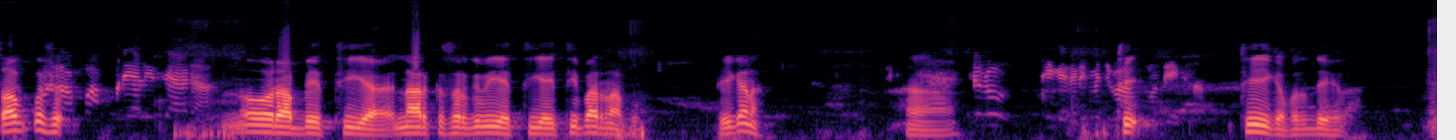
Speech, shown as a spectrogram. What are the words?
ਸਭ ਕੁਝ ਰੱਬ ਆਪਣੇ ਵਾਲੀ ਸਾਈਡ ਆ ਉਹ ਰੱਬ ਇੱਥੇ ਹੀ ਹੈ। ਨਰਕ ਸੁਰਗ ਵੀ ਇੱਥੇ ਹੀ ਹੈ ਇੱਥੇ ਹੀ ਭਰਨਾ ਪਊ। ਠੀਕ ਹੈ ਨਾ? ਹਾਂ। ਚਲੋ ਠੀਕ ਹੈ ਡੈਡੀ ਮੈਂ ਠੀਕ ਜਵਾਬ ਨੂੰ ਦੇਖਣਾ ਠੀਕ ਹੈ ਪੁੱਤ ਦੇਖ ਲੈ।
